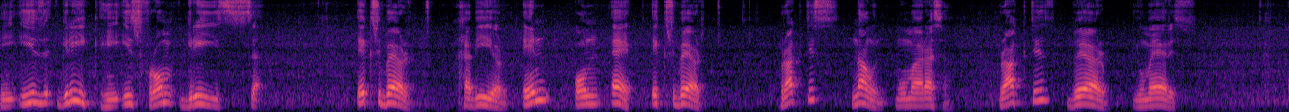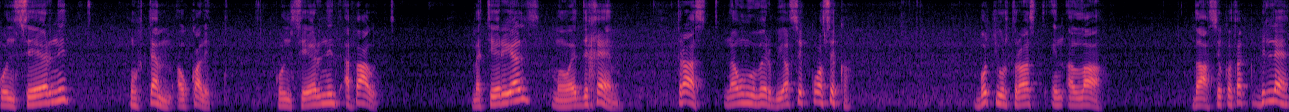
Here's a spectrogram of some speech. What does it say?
he is Greek he is from Greece expert خبير in on at expert practice noun ممارسة practice verb يمارس concerned مهتم أو قلق concerned about materials مواد خام trust noun وverb يثق وثقة put your trust in Allah ضع ثقتك بالله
